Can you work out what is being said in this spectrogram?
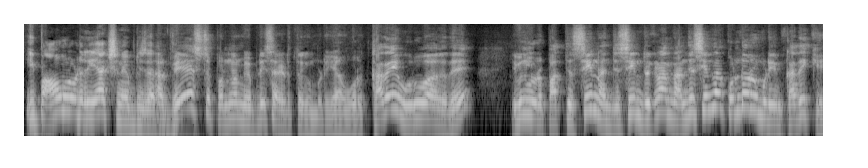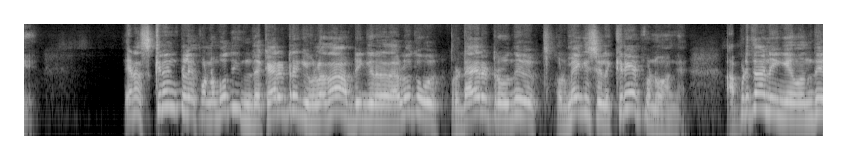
இப்போ அவங்களோட ரியாக்ஷன் எப்படி சார் வேஸ்ட் பண்ண நம்ம எப்படி சார் எடுத்துக்க முடியும்? ஒரு கதை உருவாகுது. இவங்களுக்கு ஒரு பத்து சீன் அஞ்சு சீன் இருக்குன்னா அந்த அஞ்சு சீன் தான் கொண்டு வர முடியும் கதைக்கு. ஏன்னா ஸ்க்ரீன் ப்ளே பண்ணும்போது இந்த கேரக்டருக்கு இவ்வளோ தான் அப்படிங்கிற அளவுக்கு ஒரு- டைரக்டர் வந்து ஒரு மேக்கிங் ஸ்டைலில் கிரியேட் பண்ணுவாங்க. அப்படி தான் நீங்கள் வந்து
